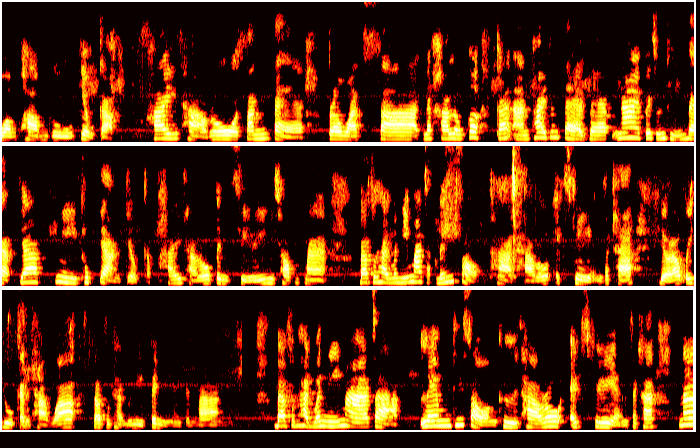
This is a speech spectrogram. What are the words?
วมความรู้เกี่ยวกับไพ่ทาโร่ตั้งแต่ประวัติศาสตร์นะคะแล้วก็การอ่านไพ่ตั้งแต่แบบง่ายไปจนถึงแบบยากมีทุกอย่างเกี่ยวกับไพ่ทาโร่เป็นซีรีส์ที่ชอบมากแบบฝึกหัดวันนี้มาจากเล่ม2ค่ะ Tarot Experience นะคะ เดี๋ยวเราไปดูกันค่ะว่าแบบฝึกหัดวันนี้เป็นยังไงกันบ้าง แบบฝึกหัดวันนี้มาจาก เล่มที่ 2 คือ Tarot Experience นะคะ หน้า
